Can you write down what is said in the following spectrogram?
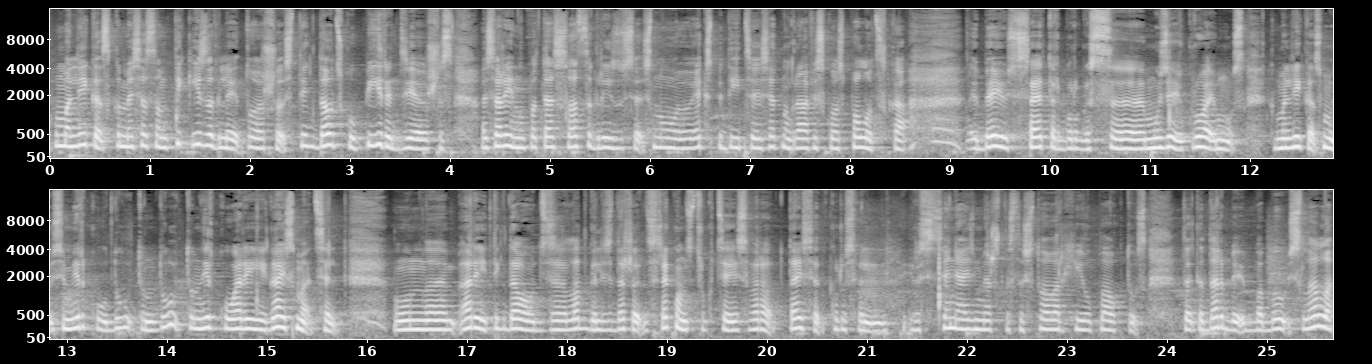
Un man liekas, ka mēs esam tik izglītojušies, tik daudz ko pieredzējušies. Es arī, nu, pat esmu atsagrīzusies no ekspedīcijas etnogrāfiskos Polotskā, bijusi Pēterburgas eh, muzeju krojumos, man liekas, mums ir ko dot un dot, un ir ko arī gaismā ceļt. Un eh, arī tik daudz latgaļas dažādas rekonstrukcijas varētu taisīt, kurus vēl ir sen aizmirstas, tas to arhīvu plauktos. Kā darbība būs liela,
